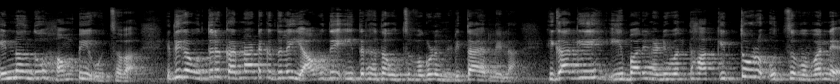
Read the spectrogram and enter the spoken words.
ಇನ್ನೊಂದು ಹಂಪಿ ಉತ್ಸವ. ಇದೀಗ ಉತ್ತರ ಕರ್ನಾಟಕದಲ್ಲಿ ಯಾವುದೇ ಈ ತರಹದ ಉತ್ಸವಗಳು ನಡೀತಾ ಇರಲಿಲ್ಲ. ಹೀಗಾಗಿ ಈ ಬಾರಿ ನಡೆಯುವಂತಹ ಕಿತ್ತೂರು ಉತ್ಸವವನ್ನೇ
